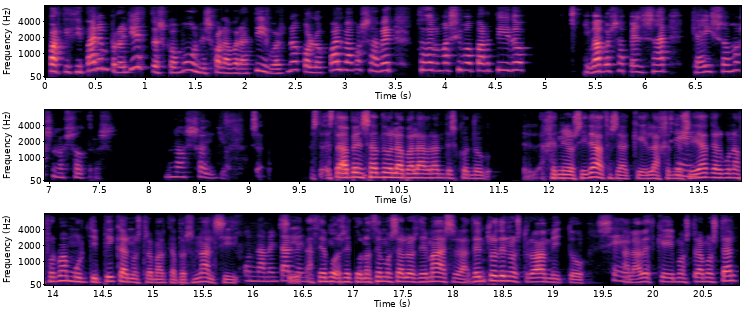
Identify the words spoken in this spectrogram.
participar en proyectos comunes, colaborativos, ¿no? Con lo cual vamos a ver todo el máximo partido y vamos a pensar que ahí somos nosotros, no soy yo. Estaba pensando en la palabra antes cuando generosidad, o sea, que la generosidad sí. de alguna forma multiplica nuestra marca personal. Si, Fundamentalmente. si hacemos, reconocemos a los demás dentro de nuestro ámbito, sí. a la vez que mostramos tal,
